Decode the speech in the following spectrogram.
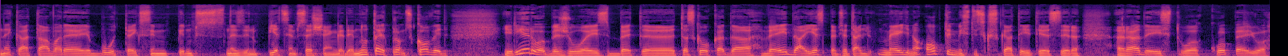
nekā tā varēja būt teiksim, pirms nezinu, pieciem, sešiem gadiem. Nu, tagad, protams, Covid ir ierobežojis, bet uh, tas kaut kādā veidā, iespējams, ja tā mēģina optimistiski skatīties, ir radījis to kopējo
